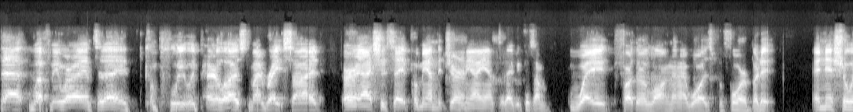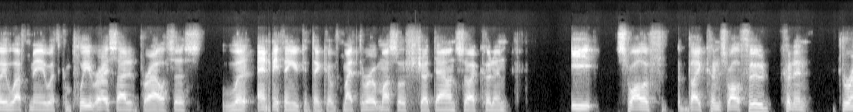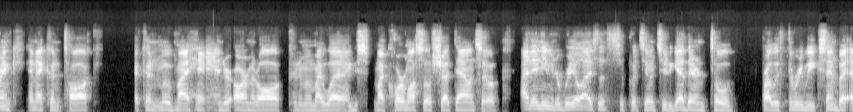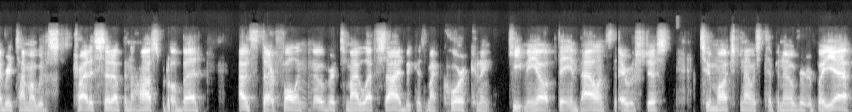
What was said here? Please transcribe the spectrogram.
that left me where I am today. It completely paralyzed my right side, or I should say, it put me on the journey I am today because I'm way farther along than I was before. But it initially left me with complete right sided paralysis, anything you can think of. My throat muscles shut down, so I couldn't eat, swallow, like, couldn't swallow food, couldn't drink, and I couldn't talk. I couldn't move my hand or arm at all, couldn't move my legs. My core muscle shut down. So I didn't even realize this or put two and two together until probably three weeks in. But every time I would try to sit up in the hospital bed, I would start falling over to my left side because my core couldn't keep me up. The imbalance there was just too much and I was tipping over. But yeah,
